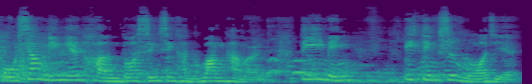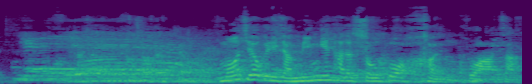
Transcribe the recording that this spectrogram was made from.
土象明年很多星星很旺，他们第一名一定是摩羯，摩羯我跟你讲，明年他的收获很夸张，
